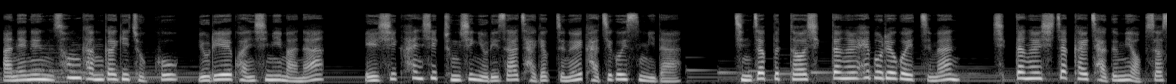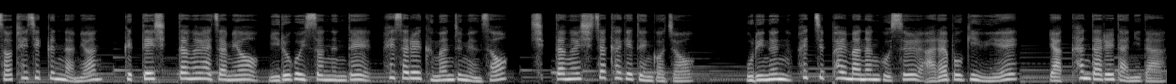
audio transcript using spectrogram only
아내는 손 감각이 좋고 요리에 관심이 많아 일식, 한식, 중식 요리사 자격증을 가지고 있습니다. 진작부터 식당을 해보려고 했지만 식당을 시작할 자금이 없어서 퇴직 끝나면 그때 식당을 하자며 미루고 있었는데 회사를 그만두면서 식당을 시작하게 된 거죠. 우리는 횟집 할 만한 곳을 알아보기 위해 약 한 달을 다니다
